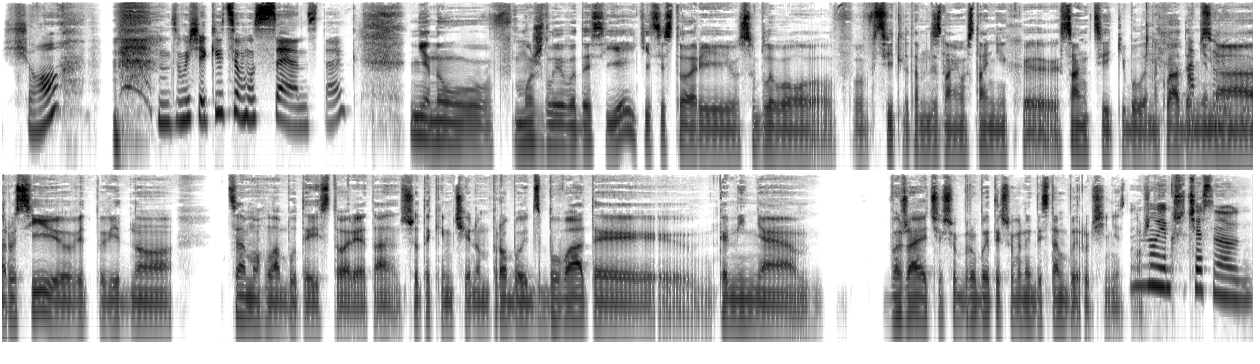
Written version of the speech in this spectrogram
що? Ну, Тому що який в цьому сенс, так? Ні, ну можливо, десь є якісь історії, особливо в світлі там, не знаю, останніх е, санкцій, які були накладені Абсолютно. на Росію. Відповідно, це могла бути історія, та що таким чином пробують збувати е, каміння. Вважаючи, щоб робити, що вони десь там виручені. Ну, якщо чесно,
